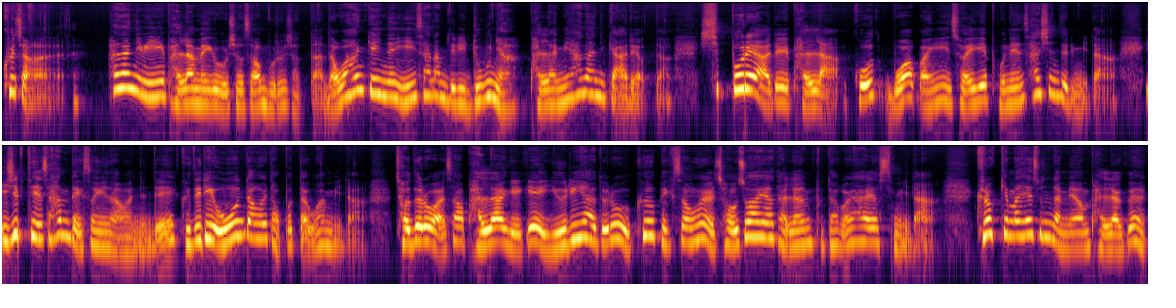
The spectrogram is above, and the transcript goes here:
9절. 하나님이 발람에게 오셔서 물으셨다. 너와 함께 있는 이 사람들이 누구냐? 발람이 하나님께 아뢰었다. 십볼의 아들 발라, 곧 모압 왕이 저에게 보낸 사신들입니다. 이집트에서 한 백성이 나왔는데 그들이 온 땅을 덮었다고 합니다. 저들어 와서 발락에게 유리하도록 그 백성을 저주하여 달라는 부탁을 하였습니다. 그렇게만 해준다면 발락은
